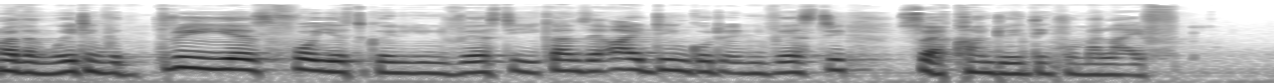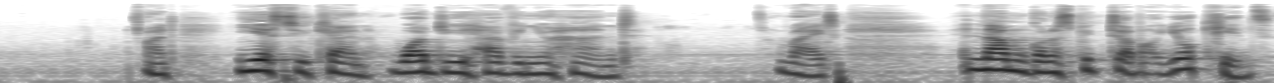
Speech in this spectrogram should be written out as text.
Rather than waiting for three years four years to go to university you can't say oh, i didn't go to university so i can't do anything for my life Right? Yes, you can. What do you have in your hand? Right? And now I'm going to speak to about your kids.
